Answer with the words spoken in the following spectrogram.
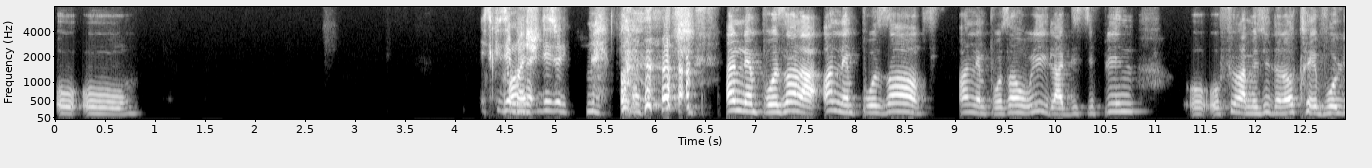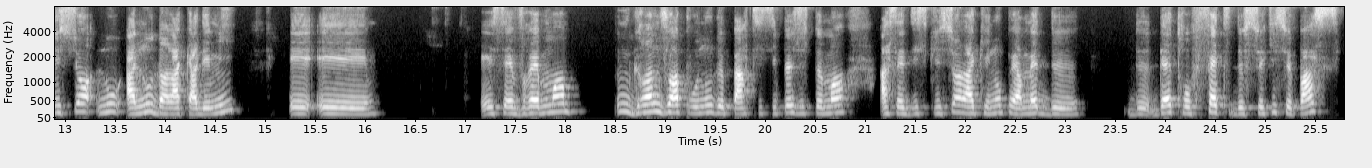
au, Excusez-moi, je suis désolée. en, imposant la, en, imposant, en imposant, oui, la discipline au, au, fur et à mesure de notre évolution, nous, à nous dans l'académie. Et, et, et c'est vraiment une grande joie pour nous de participer justement à ces discussions-là qui nous permettent de, d'être au fait de ce qui se passe,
